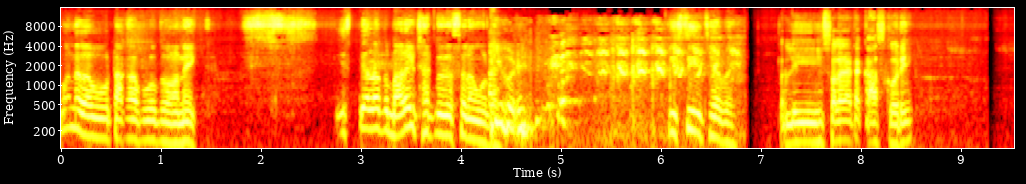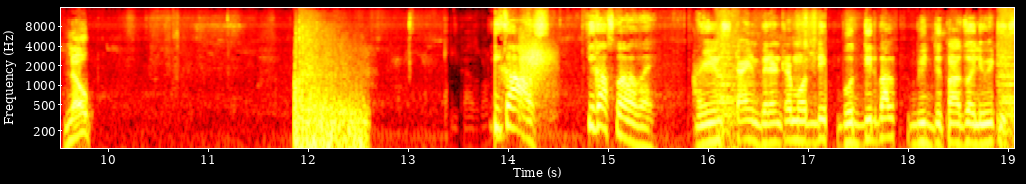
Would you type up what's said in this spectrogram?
মানে বাবু টাকার প্রয়োজন অনেক কিস্তি আলো তো বাড়ি থাকতে যাচ্ছে না মোটা। কিস্তি দিতে হবে। তাহলে চলেন একটা কাজ করি। কি কাজ? কি কাজ করা যায়? আইনস্টাইন ব্রেন্টের মধ্যে বুদ্ধির বাল বিদ্যুৎ জৈলিবিটিস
